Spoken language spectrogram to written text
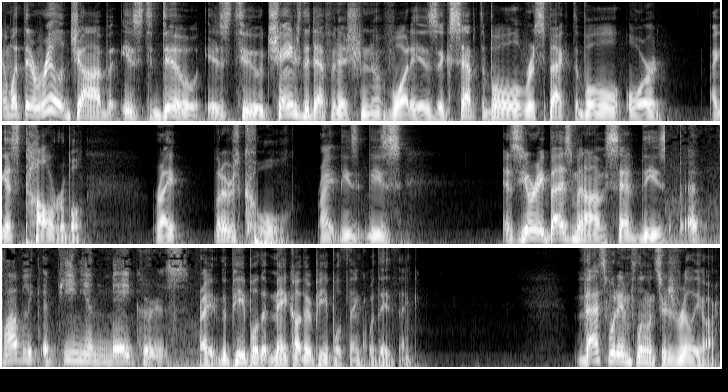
and what their real job is to do is to change the definition of what is acceptable, respectable, or I guess tolerable, right? Whatever's cool, right? These these as Yuri Bezmenov said, these uh, public opinion makers, right? The people that make other people think what they think. That's what influencers really are.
